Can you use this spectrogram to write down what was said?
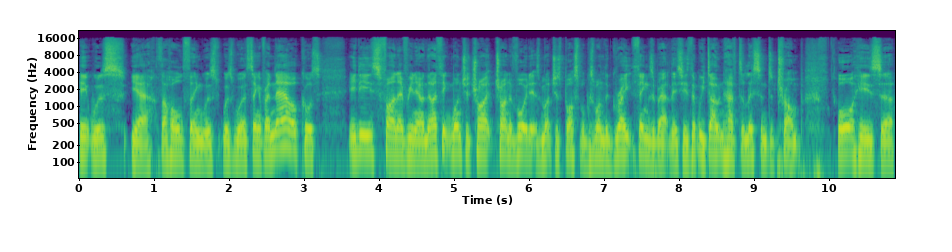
It was, yeah, the whole thing was was worth saying. And now, of course, it is fun every now and then. I think one should try try and avoid it as much as possible because one of the great things about this is that we don't have to listen to Trump or his uh,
